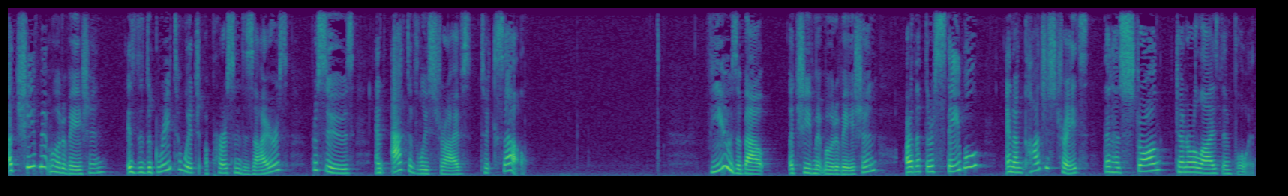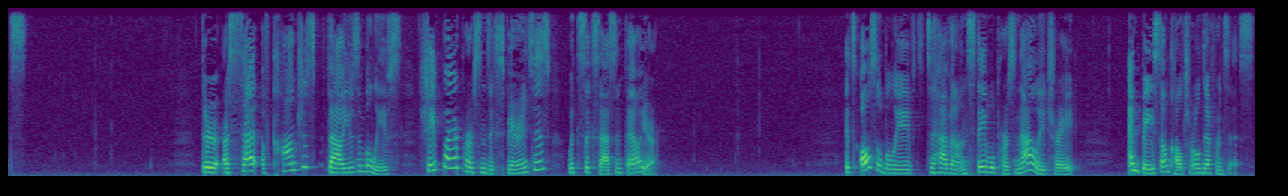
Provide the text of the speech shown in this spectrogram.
Achievement motivation is the degree to which a person desires, pursues, and actively strives to excel. Views about achievement motivation are that they're stable and unconscious traits that has strong generalized influence. They're a set of conscious values and beliefs shaped by a person's experiences with success and failure. It's also believed to have an unstable personality trait and based on cultural differences.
